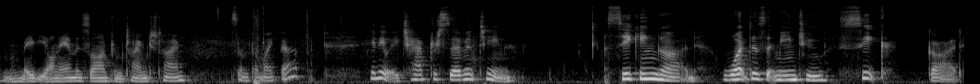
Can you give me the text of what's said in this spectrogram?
maybe on Amazon from time to time, something like that. Anyway, chapter 17 Seeking God. What does it mean to seek God?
